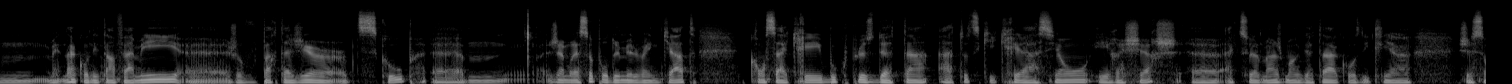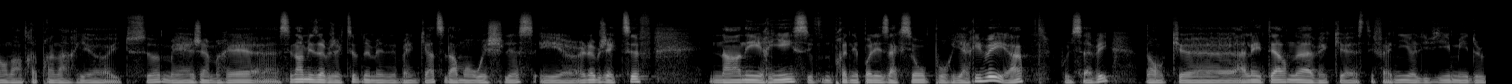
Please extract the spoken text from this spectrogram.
maintenant qu'on est en famille, je vais vous partager un, un petit scoop. J'aimerais ça pour 2024 consacrer beaucoup plus de temps à tout ce qui est création et recherche. Euh, actuellement, je manque de temps à cause des clients, gestion d'entrepreneuriat et tout ça, mais j'aimerais, euh, c'est dans mes objectifs 2024, c'est dans mon wish list et euh, un objectif n'en est rien si vous ne prenez pas les actions pour y arriver, hein? vous le savez. Donc, à l'interne, avec Stéphanie, Olivier, mes deux,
